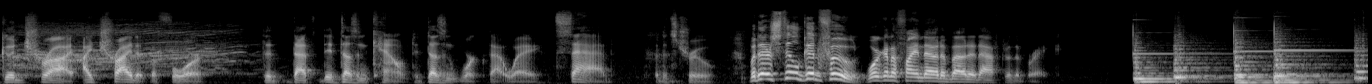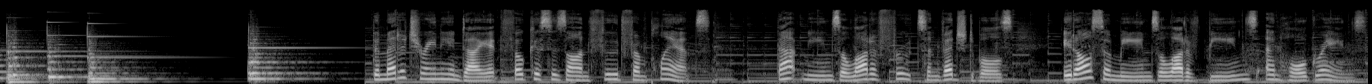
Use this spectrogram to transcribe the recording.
Good try. I tried it before. That, that it doesn't count. It doesn't work that way. It's sad, but it's true. But there's still good food. We're going to find out about it after the break. The Mediterranean diet focuses on food from plants. That means a lot of fruits and vegetables. It also means a lot of beans and whole grains.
